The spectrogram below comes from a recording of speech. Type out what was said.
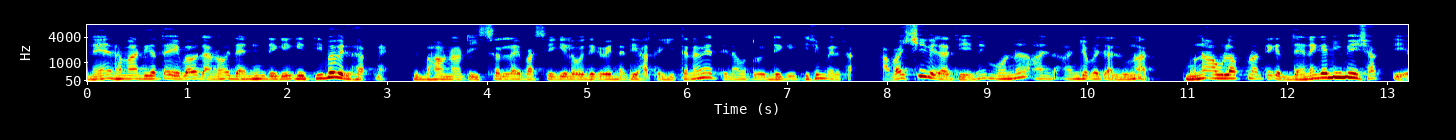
නෑ සමාධිගතයි ඒ බව දන්නවා. දැන් දෙකේ කිසිම වෙනසක් නෑ. මේ භාවනාවට ඉස්සල්ලයි පස්සේ කියලා ওই දෙක වෙන්නේ නැති හත හිතනවා ඇත්තේ. නමුත් ওই දෙකේ කිසිම වෙනසක්. අවශ්‍ය වෙලා තියෙන්නේ මොන අංජබජල් වුණත් මොන අවුලක් වුණත් ඒක දැනගැනීමේ ශක්තිය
